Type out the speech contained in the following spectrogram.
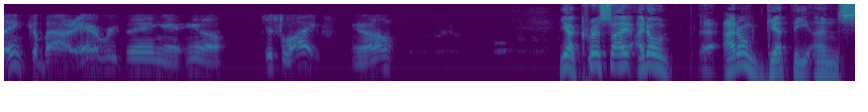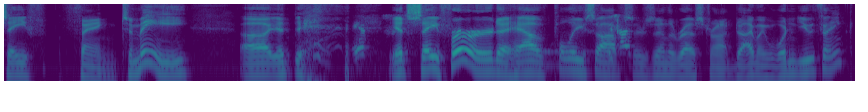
think about everything, and you know, just life, you know. Yeah, Chris, I, I don't I don't get the unsafe thing. To me, uh, it it's safer to have police officers in the restaurant. I mean, wouldn't you think?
